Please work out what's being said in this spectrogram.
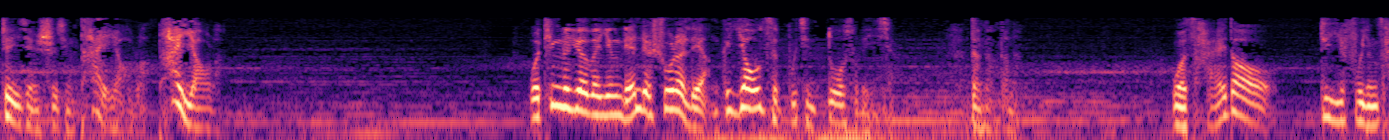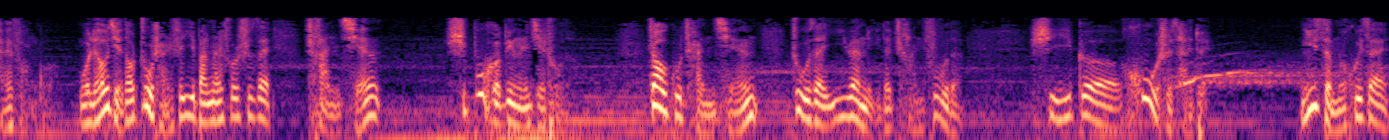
这件事情太妖了，太妖了。我听着岳文英连着说了两个“妖”字，不禁哆嗦了一下。等等等等，我才到第一妇婴采访过。我了解到，助产士一般来说是在产前是不和病人接触的，照顾产前住在医院里的产妇的是一个护士才对。你怎么会在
